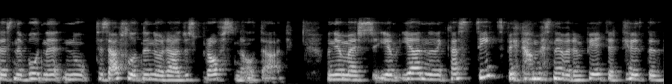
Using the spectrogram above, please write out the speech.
tas nebūtu, ne, nu, tas absolūti nenorāda uz profesionalitāti. Un ja mēs, ja, ja nekas cits, pie kā mēs nevaram pieķerties, tad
